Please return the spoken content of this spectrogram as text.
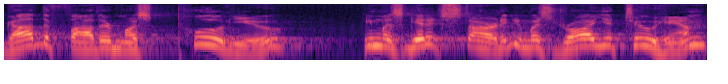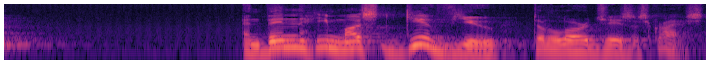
God the Father must pull you, He must get it started, He must draw you to Him, and then He must give you to the Lord Jesus Christ.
